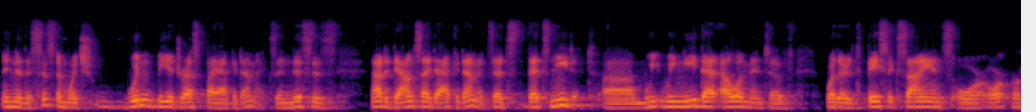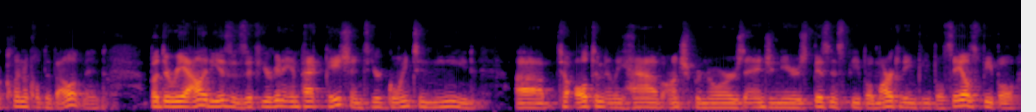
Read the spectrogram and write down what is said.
into the system, which wouldn't be addressed by academics. And this is not a downside to academics. That's that's needed. Um, we we need that element of whether it's basic science or, or, or clinical development. But the reality is, is if you're going to impact patients, you're going to need uh, to ultimately have entrepreneurs, engineers, business people, marketing people, salespeople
